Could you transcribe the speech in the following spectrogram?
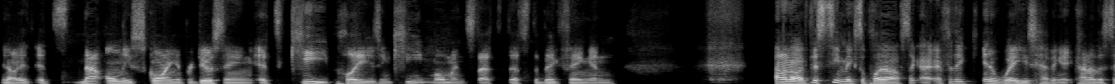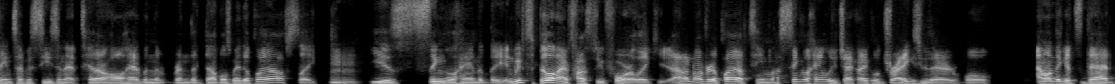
you know it, it's not only scoring and producing; it's key plays and key moments. That that's the big thing. And I don't know if this team makes the playoffs. Like I, I, feel like in a way he's having it kind of the same type of season that Taylor Hall had when the when the Devils made the playoffs. Like mm. he is single handedly, and we've Bill and I have talked before. Like I don't know if you're a playoff team, but single handedly Jack Eichel drags you there. Well, I don't think it's that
